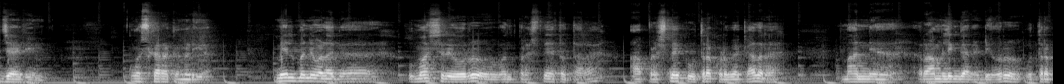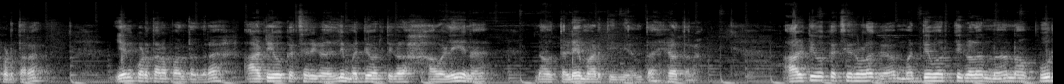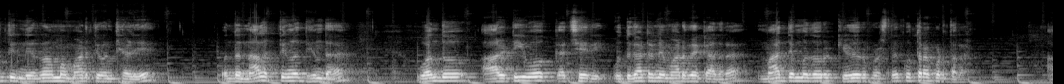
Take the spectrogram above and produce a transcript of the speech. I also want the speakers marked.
Speaker 1: ಜೈ ಭೀಮ್. ನಮಸ್ಕಾರ ಕನ್ನಡಿಗ. ಮೇಲ್ಮನೆ ಒಳಗೆ ಉಮಾಶ್ರೀ ಅವರು ಒಂದು ಪ್ರಶ್ನೆ ಎತ್ತಾರ ಆ ಪ್ರಶ್ನೆಗೆ ಉತ್ತರ ಕೊಡಬೇಕಾದ್ರೆ ಮಾನ್ಯ ರಾಮಲಿಂಗಾರೆಡ್ಡಿಯವರು ಉತ್ತರ ಕೊಡ್ತಾರೆ. ಏನು ಕೊಡ್ತಾರಪ್ಪ ಅಂತಂದ್ರೆ, ಆರ್ ಟಿ ಒ ಕಚೇರಿಗಳಲ್ಲಿ ಮಧ್ಯವರ್ತಿಗಳ ಹಾವಳಿಯನ್ನು ನಾವು ತಡೆ ಮಾಡ್ತೀವಿ ಅಂತ ಹೇಳ್ತಾರೆ. ಆರ್ ಟಿ ಒ ಕಚೇರಿ ಒಳಗೆ ಮಧ್ಯವರ್ತಿಗಳನ್ನು ನಾವು ಪೂರ್ತಿ ನಿರ್ನಾಮ ಮಾಡ್ತೀವಿ ಅಂತ ಹೇಳಿ, ಒಂದು ನಾಲ್ಕು ತಿಂಗಳದ ಹಿಂದೆ ಒಂದು ಆರ್ ಟಿ ಒ ಕಚೇರಿ ಉದ್ಘಾಟನೆ ಮಾಡಬೇಕಾದ್ರೆ ಮಾಧ್ಯಮದವರು ಕೇಳಿರೋ ಪ್ರಶ್ನೆಗೆ ಉತ್ತರ ಕೊಡ್ತಾರೆ.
